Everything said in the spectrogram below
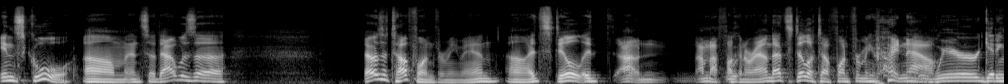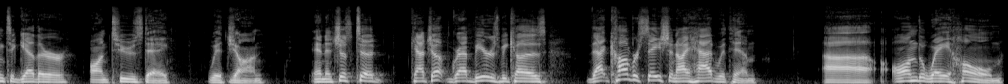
in school. Um, and so that was a that was a tough one for me, man. Uh, it's still it. I'm I'm not fucking around. That's still a tough one for me right now. We're getting together on Tuesday with John, and it's just to catch up, grab beers because that conversation I had with him uh, on the way home,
